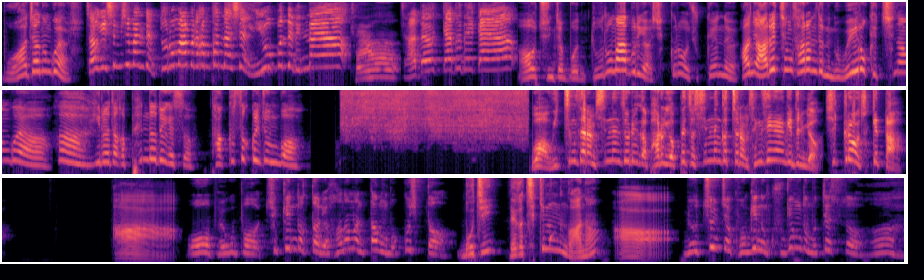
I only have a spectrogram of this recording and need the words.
뭐 하자는 거야? 저기 심심한데 뚜루마블 한 판 하실 이웃분들 있나요? 저요. 저도 껴도 될까요? 아우 진짜 뭔 누르마블이야 시끄러워 죽겠네 아니 아래층 사람들은 왜 이렇게 친한 거야 아 이러다가 팬더 되겠어 다크서클 좀봐 와 위층 사람 씻는 소리가 바로 옆에서 씻는 것처럼 생생하게 들려 시끄러워 죽겠다 아. 오 배고파. 치킨 닭다리 하나만 딱 먹고 싶다. 뭐지? 내가 치킨 먹는 거 아나? 아... 며칠째 거기는 구경도 못했어. 아,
